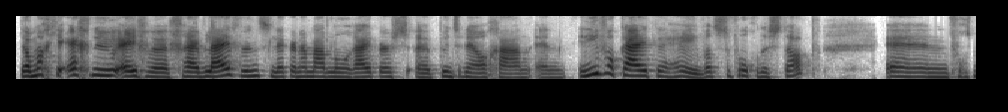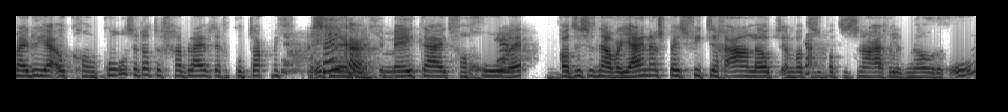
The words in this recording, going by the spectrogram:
dan mag je echt nu even vrijblijvend lekker naar madelonrijkers.nl gaan en in ieder geval kijken, hey, wat is de volgende stap? En volgens mij doe jij ook gewoon calls, zodat we vrijblijvend even contact met je opnemen, Zeker. dat je meekijkt van, goh, hè, wat is het nou waar jij nou specifiek tegenaan loopt en wat, is, wat is nou eigenlijk nodig om?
